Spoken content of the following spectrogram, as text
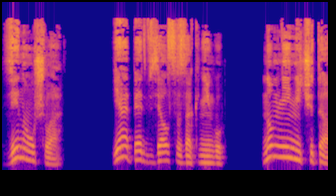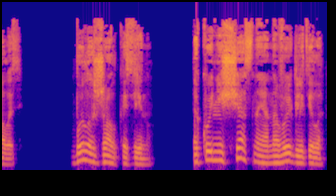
Зина ушла. Я опять взялся за книгу, но мне не читалось. Было жалко Зину. Такой несчастной она выглядела,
